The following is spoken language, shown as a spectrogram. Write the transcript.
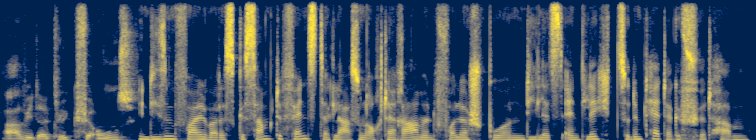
Auch wieder Glück für uns. In diesem Fall war das gesamte Fensterglas und auch der Rahmen voller Spuren, die letztendlich zu dem Täter geführt haben.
